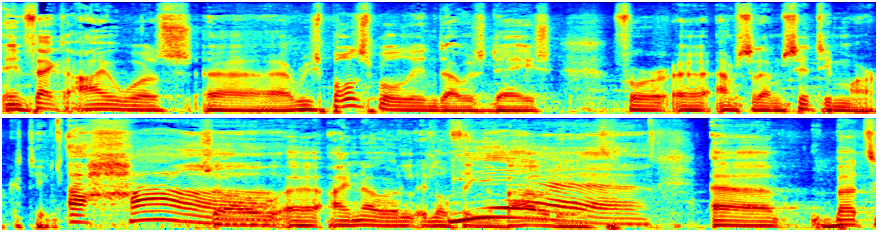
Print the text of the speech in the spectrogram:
in fact, I was uh, responsible in those days for uh, Amsterdam city marketing. Aha. So uh, I know a little thing Yeah. about it. Uh, but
